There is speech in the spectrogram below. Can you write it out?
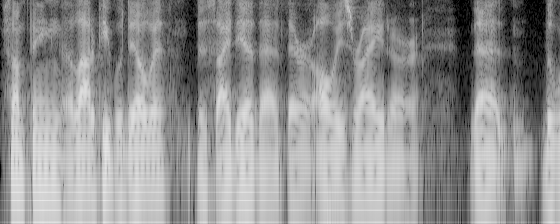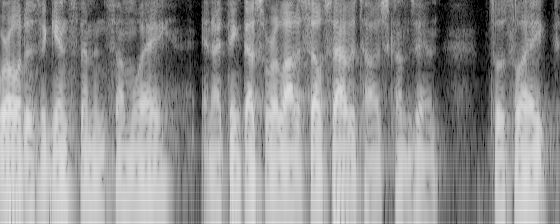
something a lot of people deal with this idea that they're always right or that the world is against them in some way. And I think that's where a lot of self sabotage comes in. So it's like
